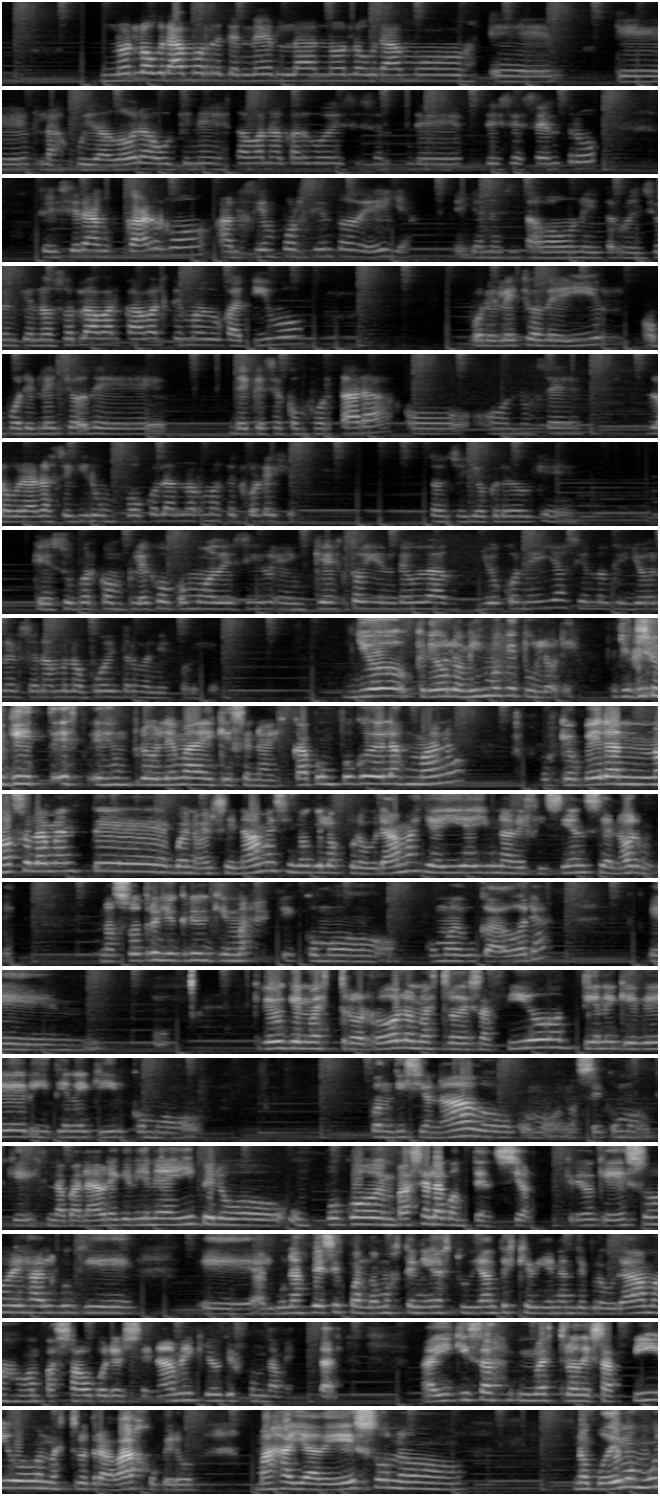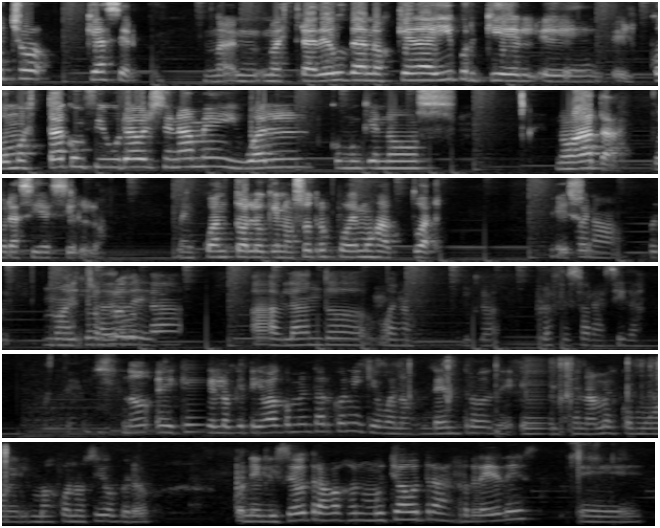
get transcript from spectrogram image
no logramos retenerla, no logramos eh, que las cuidadoras o quienes estaban a cargo de ese, de, de ese centro se hicieran cargo al 100% de ella. Ella necesitaba una intervención que no solo abarcaba el tema educativo, por el hecho de ir o por el hecho de, que se comportara o, no sé, lograra seguir un poco las normas del colegio. Entonces yo creo que, es súper complejo como decir en qué estoy en deuda yo con ella, siendo que yo en el Sename no puedo intervenir, por ejemplo. Yo creo lo mismo que tú, Lore. Yo creo que es, es un problema de que se nos escapa un poco de las manos porque operan no solamente, bueno, el Sename, sino que los programas y ahí hay una deficiencia enorme. Nosotros yo creo que eh, como, como educadora, eh, creo que nuestro rol o nuestro desafío tiene que ver y tiene que ir como condicionado, como no sé cómo qué es la palabra que viene ahí, pero un poco en base a la contención. Creo que eso es algo que eh, algunas veces cuando hemos tenido estudiantes que vienen de programas o han pasado por el Sename, creo que es fundamental. Ahí quizás nuestro desafío, nuestro trabajo, pero más allá de eso no, no podemos mucho qué hacer. nuestra deuda nos queda ahí porque el, el, cómo está configurado el Sename igual como que nos, nos ata, por así decirlo, en cuanto a lo que nosotros podemos actuar. Eso. Bueno, nuestra deuda, hablando, bueno, profesora, siga. No, es que lo que te iba a comentar, Connie, que bueno, dentro del de, es como el más conocido, pero con el liceo trabajan muchas otras redes eh,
